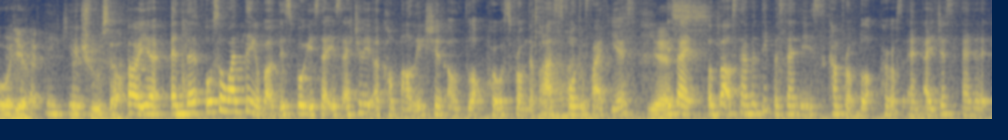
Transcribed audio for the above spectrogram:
over here, like Thank you. your true self. Oh yeah, and then also one thing about this book is that it's actually a compilation of blog posts from the past Ah, four to five years. Yes. It's like about seventy percent is come from blog posts, and I just added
